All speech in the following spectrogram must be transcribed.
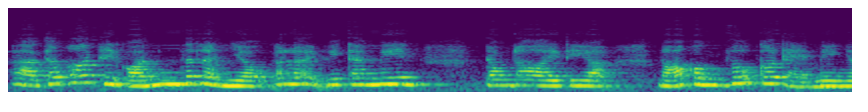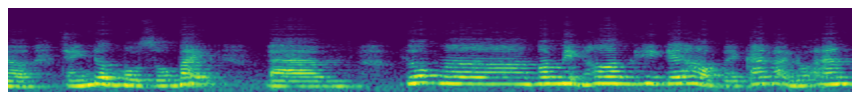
à, trong ớt thì có rất là nhiều các loại vitamin đồng thời thì ờ, nó còn giúp cơ thể mình ờ, tránh được một số bệnh và giúp ngon miệng hơn khi kết hợp với các loại đồ ăn.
